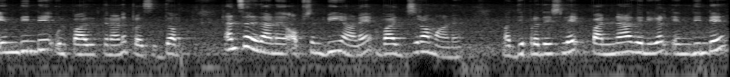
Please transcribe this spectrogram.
എന്തിന്റെ ഉൽപ്പാദനത്തിനാണ് പ്രസിദ്ധം? ആൻസർ ഏതാണ്? ഓപ്ഷൻ ബി ആണ് വജ്രമാണ്. മധ്യപ്രദേശിലെ പന്നാഗനികൾ എന്തിന്റെ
